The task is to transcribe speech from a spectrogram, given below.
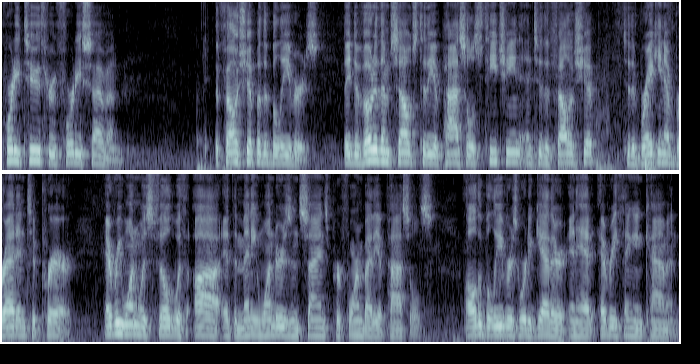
42 through 47. The fellowship of the believers. They devoted themselves to the apostles' teaching and to the fellowship, to the breaking of bread and to prayer. Everyone was filled with awe at the many wonders and signs performed by the apostles. All the believers were together and had everything in common.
